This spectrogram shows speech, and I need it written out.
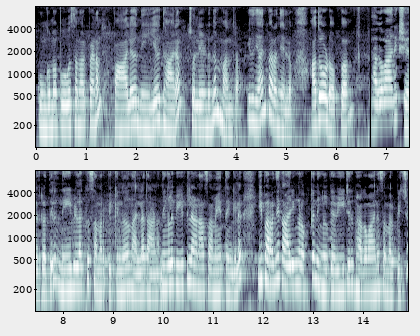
കുങ്കുമപ്പൂവ് സമർപ്പണം പാൽ നെയ്യ് ദാനം ചൊല്ലേണ്ടുന്ന മന്ത്രം. ഇത് ഞാൻ പറഞ്ഞല്ലോ. അതോടൊപ്പം ഭഗവാന് ക്ഷേത്രത്തിൽ നെയ്വിളക്ക് സമർപ്പിക്കുന്നത് നല്ലതാണ്. നിങ്ങൾ വീട്ടിലാണ് ആ സമയത്തെങ്കിൽ ഈ പറഞ്ഞ കാര്യങ്ങളൊക്കെ നിങ്ങൾക്ക് വീട്ടിൽ ഭഗവാന് സമർപ്പിച്ച്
